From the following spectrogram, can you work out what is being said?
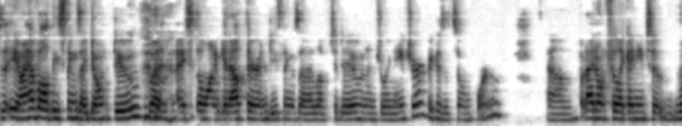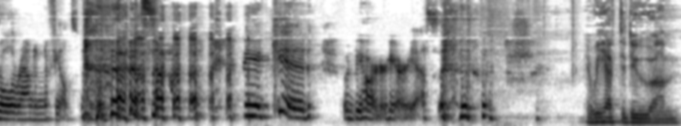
you know, I have all these things I don't do, but I still want to get out there and do things that I love to do and enjoy nature because it's so important. Um, but I don't feel like I need to roll around in the fields. so being a kid would be harder here, yes. yeah, we have to do, um,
